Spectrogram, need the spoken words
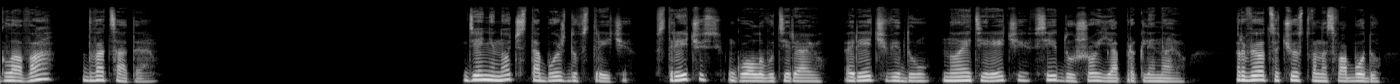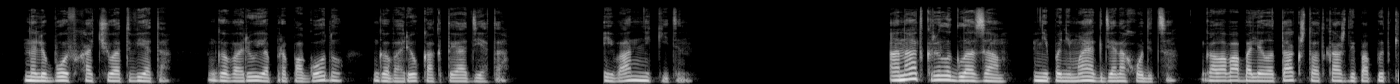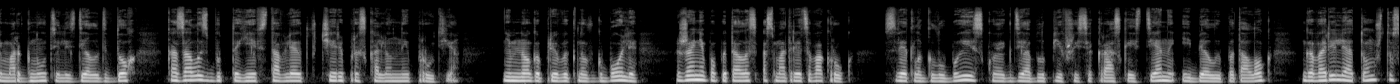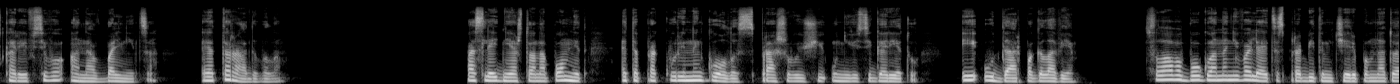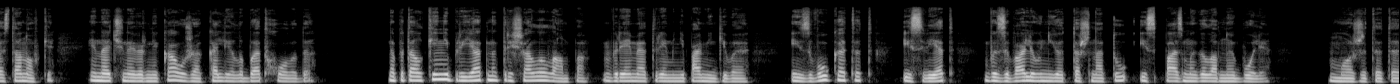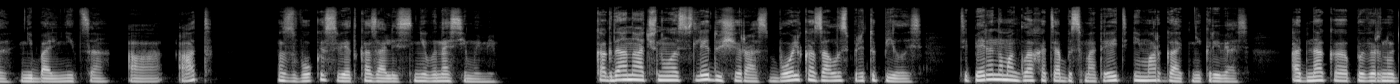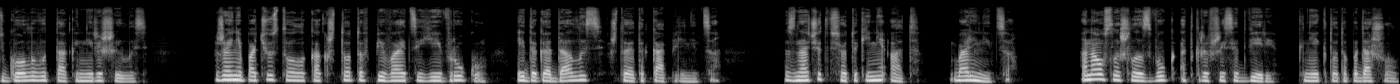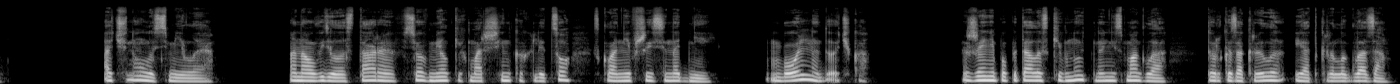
Глава двадцатая. День и ночь с тобой жду встречи. Встречусь, голову теряю, речь веду, но эти речи всей душой я проклинаю. Рвется чувство на свободу, на любовь хочу ответа. Говорю я про погоду, говорю, как ты одета. Иван Никитин. Она открыла глаза, не понимая, где находится. Голова болела так, что от каждой попытки моргнуть или сделать вдох казалось, будто ей вставляют в череп раскаленные прутья. Немного привыкнув к боли, Женя попыталась осмотреться вокруг. Светло-голубые, с кое-где облупившейся краской стены и белый потолок говорили о том, что, скорее всего, она в больнице. Это радовало. Последнее, что она помнит, это прокуренный голос, спрашивающий у нее сигарету, и удар по голове. Слава богу, она не валяется с пробитым черепом на той остановке, иначе наверняка уже околела бы от холода. На потолке неприятно трещала лампа, время от времени помигивая, и звук этот, и свет вызывали у нее тошноту и спазмы головной боли. Может, это не больница, а ад? Звук и свет казались невыносимыми. Когда она очнулась в следующий раз, боль, казалось, притупилась. Теперь она могла хотя бы смотреть и моргать, не кривясь, однако повернуть голову так и не решилась. Женя почувствовала, как что-то впивается ей в руку, и догадалась, что это капельница. Значит, все таки не ад, больница. Она услышала звук открывшейся двери, к ней кто-то подошел. Очнулась, милая. Она увидела старое, все в мелких морщинках лицо, склонившееся над ней. Больно, дочка. Женя попыталась кивнуть, но не смогла, только закрыла и открыла глаза.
